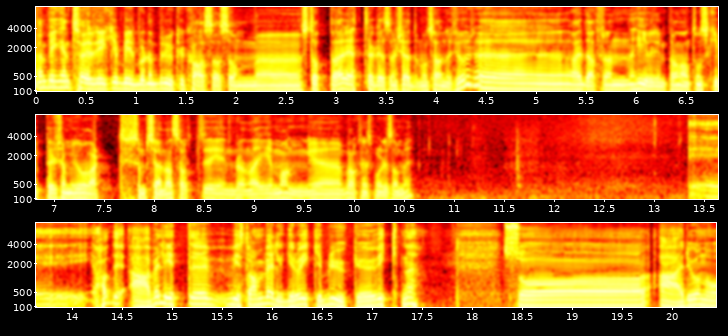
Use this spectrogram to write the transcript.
Men Bingen tør ikke Bilburn å bruke Casa som uh, stopper etter det som skjedde mot Sandefjord. Uh, er det derfor han hiver inn på en Anton Skipper, som jo har vært, som Sven har sagt, innblanda i mange baklengsmål i sommer? Eh, det er vel litt eh, Hvis han velger å ikke bruke Vikne, så er jo nå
